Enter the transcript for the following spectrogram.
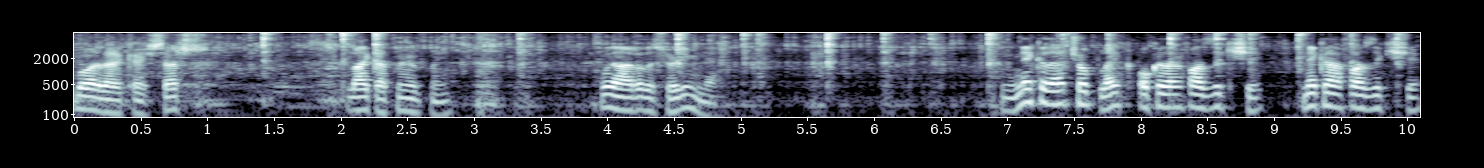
Bu arada arkadaşlar like atmayı unutmayın. Bunu arada söyleyeyim de. Ne kadar çok like o kadar fazla kişi. Ne kadar fazla kişi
